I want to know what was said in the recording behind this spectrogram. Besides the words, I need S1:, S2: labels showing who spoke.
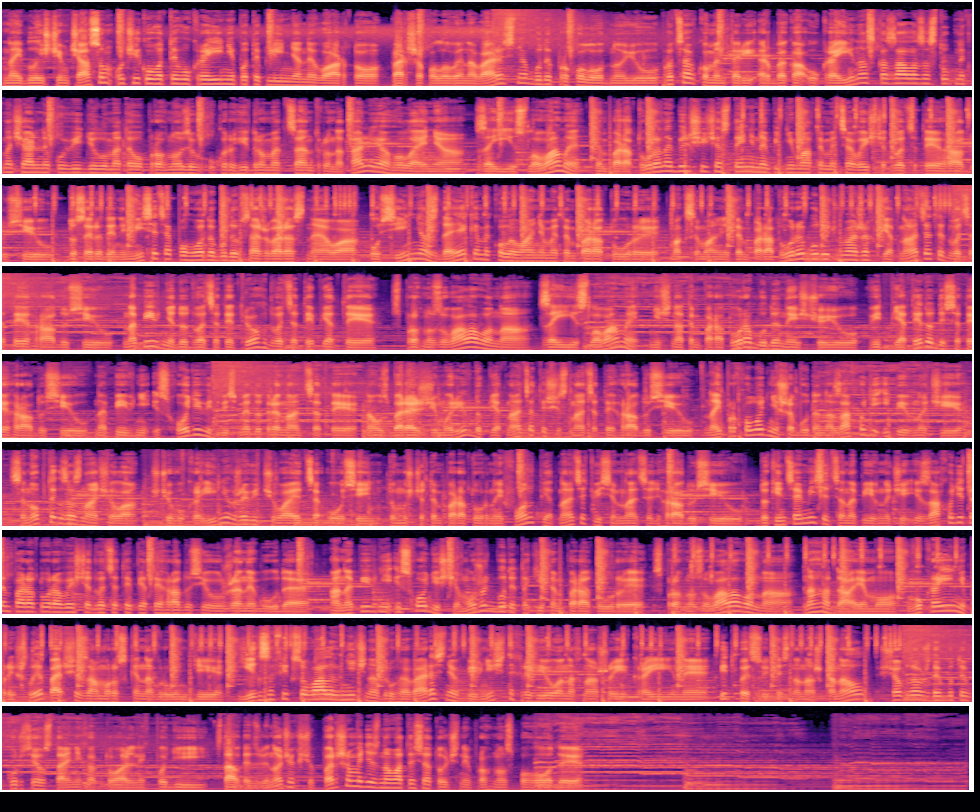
S1: Найближчим часом очікувати в Україні потепління не варто. Перша половина вересня буде прохолодною. Про це в коментарі РБК Україна сказала заступник начальнику відділу метеопрогнозів Укргідрометцентру Наталія Голеня. За її словами, температура на більшій частині не підніматиметься вище 20 градусів. До середини місяця погода буде все ж вереснева. Осіння з деякими коливаннями температури. Максимальні температури будуть в межах 15-20 градусів. На півдні до 23-25. Спрогнозувала вона. За її словами, нічна температура буде нижчою від 5 до 10 градусів. На півдні і сході від 8 до 13, на узбережжі морів до 15-16 градусів. Найпрохолодніше буде на заході і півночі. Синоптик зазначила, що в Україні вже відчувається осінь, тому що температурний фон 15-18 градусів. До кінця місяця на півночі і заході температура вище 25 градусів вже не буде. А на півдні і сході ще можуть бути такі температури. Спрогнозувала вона. Нагадаємо, в Україні прийшли перші заморозки на ґрунті. Їх зафіксували в ніч на 2 вересня в північних регіонах нашої країни. Підписуйтесь на наш канал, щоб завжди бути в курсі останніх актуальних подій. Ставте дзвіночок, щоб першими дізнаватися точний прогноз погоди.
